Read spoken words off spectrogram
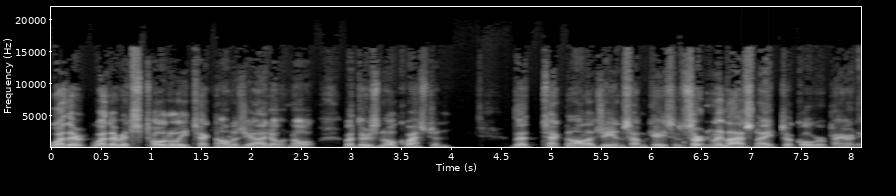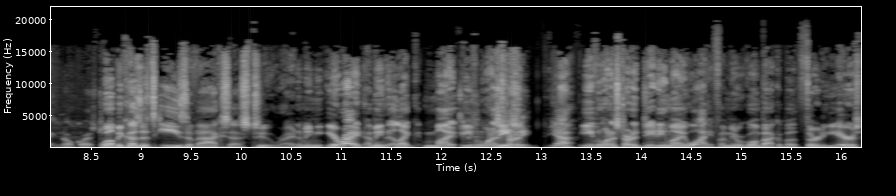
whether whether it's totally technology, I don't know. But there's no question that technology, in some cases, certainly last night, took over parenting. No question. Well, because it's ease of access too, right? I mean, you're right. I mean, like my even when I started, easy. yeah, even when I started dating my wife. I mean, we're going back about thirty years,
